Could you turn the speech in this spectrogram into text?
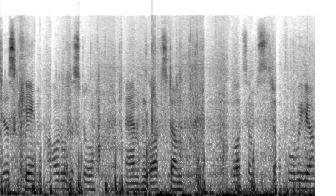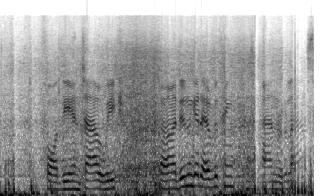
Just came out of the store and got some got some stuff over here for the entire week uh, didn't get everything and Reliance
